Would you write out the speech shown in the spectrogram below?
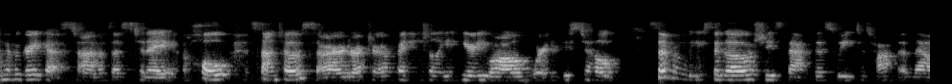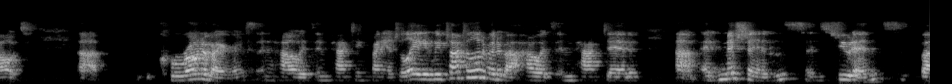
we have a great guest on with us today. Hope Santos, our Director of Financial Aid here. You all were introduced to Hope several weeks ago. She's back this week to talk about uh, coronavirus and how it's impacting financial aid. We've talked a little bit about how it's impacted um, admissions and students, but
